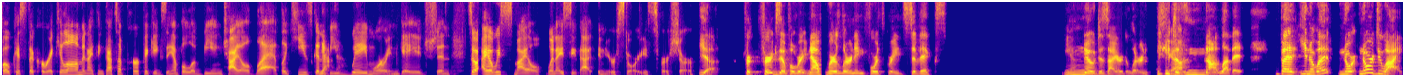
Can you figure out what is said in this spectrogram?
focus the curriculum and I think that's a perfect example of being child led. Like he's going to yeah. be way more engaged and so I always smile when I see that in your stories for sure. Yeah. For for example, right now we're learning 4th grade civics yeah. no desire to learn. He yeah. does not love it. But you know what? Nor nor do I.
